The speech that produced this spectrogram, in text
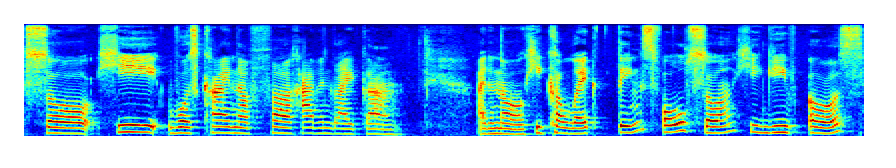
so he was kind of uh, having like um, i don't know he collect things. Also he gave us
